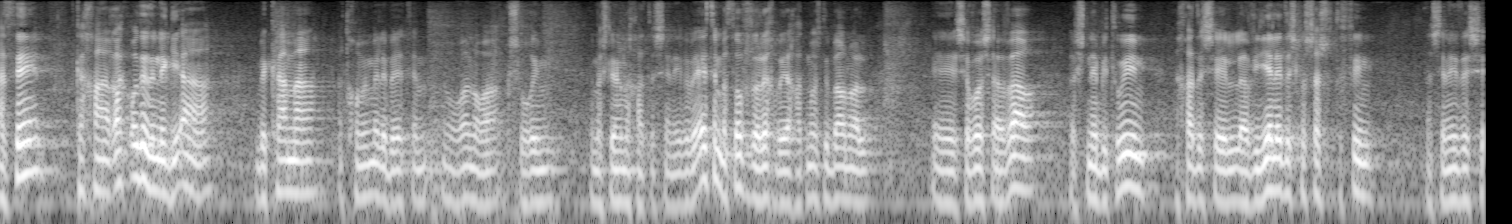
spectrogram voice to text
אז זה ככה רק עוד איזה נגיעה בכמה התחומים האלה בעצם נורא נורא קשורים ומשלימים אחד את השני. ובעצם בסוף זה הולך ביחד, כמו שדיברנו על אה, שבוע שעבר, על שני ביטויים, אחד זה של להביא ילד זה שלושה שותפים, השני זה ש...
